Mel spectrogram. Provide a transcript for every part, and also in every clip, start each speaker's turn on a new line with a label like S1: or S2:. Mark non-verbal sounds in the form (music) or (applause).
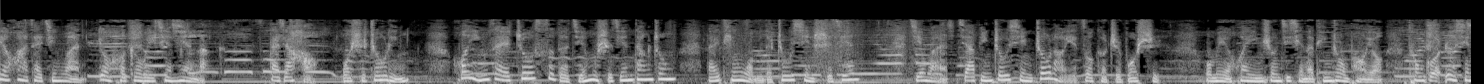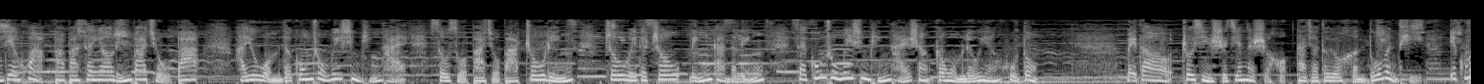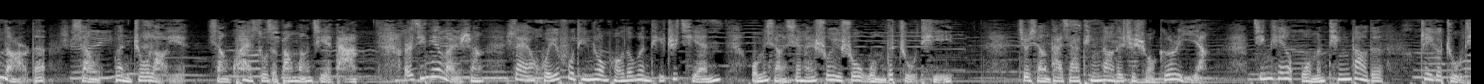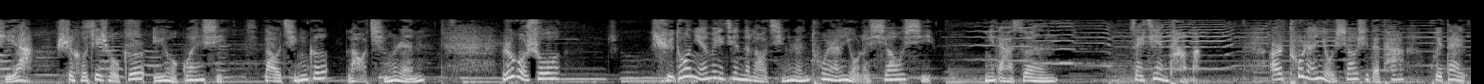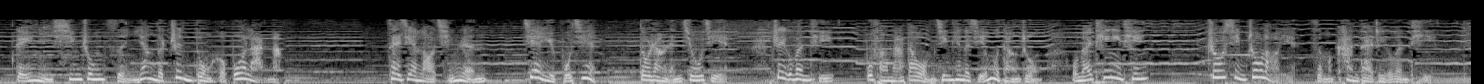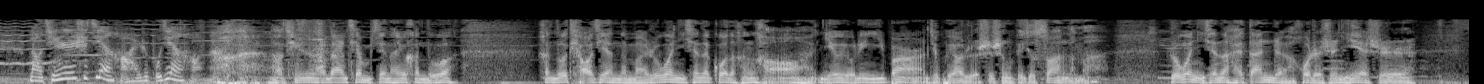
S1: 夜话在今晚又和各位见面了。大家好，我是周玲，欢迎在周四的节目时间当中来听我们的周信时间。今晚嘉宾周信周老爷做客直播室，我们也欢迎收机前的听众朋友通过热线电话八八三幺零八九八，还有我们的公众微信平台搜索八九八周玲，周围的周，灵感的灵，在公众微信平台上跟我们留言互动。每到周信时间的时候，大家都有很多问题，一股脑儿的想问周老爷，想快速的帮忙解答。而今天晚上，在回复听众朋友的问题之前，我们想先来说一说我们的主题，就像大家听到的这首歌一样。今天我们听到的这个主题啊，是和这首歌也有关系。老情歌，老情人。如果说许多年未见的老情人突然有了消息，你打算？再见他吗？而突然有消息的他，会带给你心中怎样的震动和波澜呢？再见老情人，见与不见，都让人纠结。这个问题，不妨拿到我们今天的节目当中，我们来听一听周信周老爷怎么看待这个问题。老情人是见好还是不见好呢？(laughs)
S2: 老情人，当然见不见他有很多很多条件的嘛。如果你现在过得很好，你又有另一半，就不要惹是生非，就算了嘛。如果你现在还单着，或者是你也是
